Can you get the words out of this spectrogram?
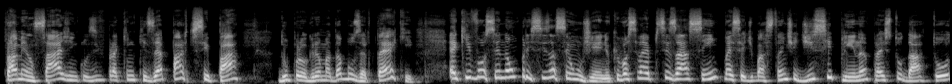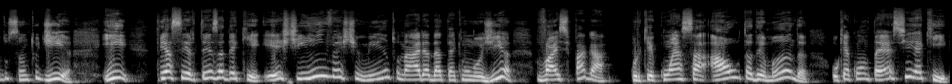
para mensagem, inclusive para quem quiser participar do programa da Buzzertech, é que você não precisa ser um gênio. O que você vai precisar, sim, vai ser de bastante disciplina para estudar todo santo dia. E ter a certeza de que este investimento na área da tecnologia vai se pagar. Porque com essa alta demanda, o que acontece é que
